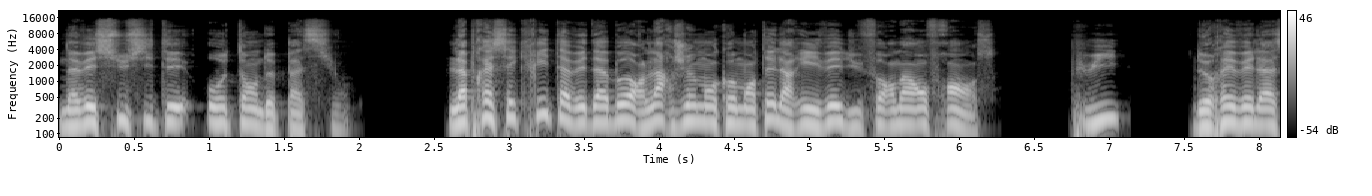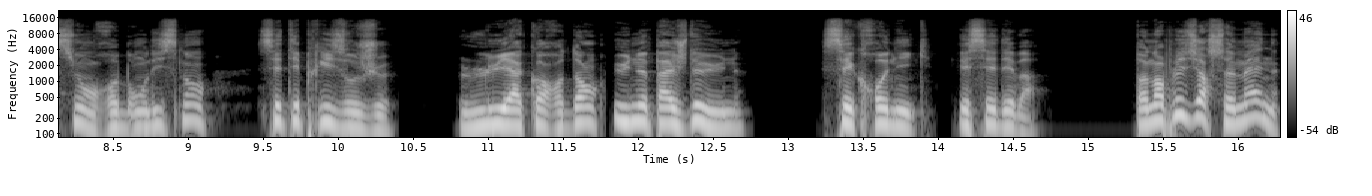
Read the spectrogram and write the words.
n'avait suscité autant de passion. La presse écrite avait d'abord largement commenté l'arrivée du format en France, puis, de révélation en rebondissement, s'était prise au jeu, lui accordant une page de une, ses chroniques et ses débats. Pendant plusieurs semaines,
